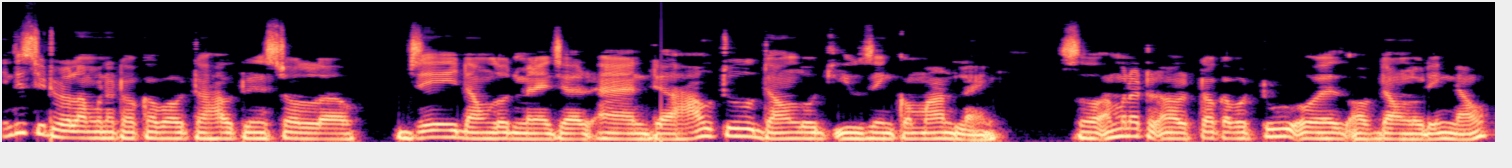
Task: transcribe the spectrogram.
In this tutorial, I'm going to talk about uh, how to install uh, J download manager and uh, how to download using command line. So I'm going to uh, talk about two ways of downloading now.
